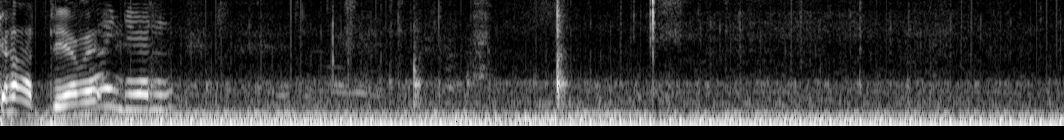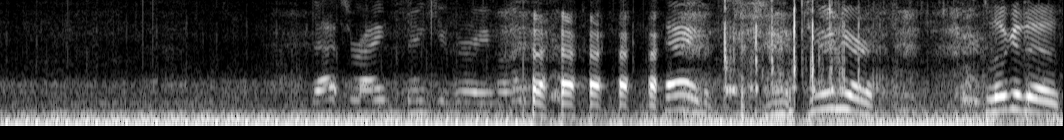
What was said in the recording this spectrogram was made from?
God damn it. Mine didn't. That's right. Thank you very much. hey, Junior, look at this.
